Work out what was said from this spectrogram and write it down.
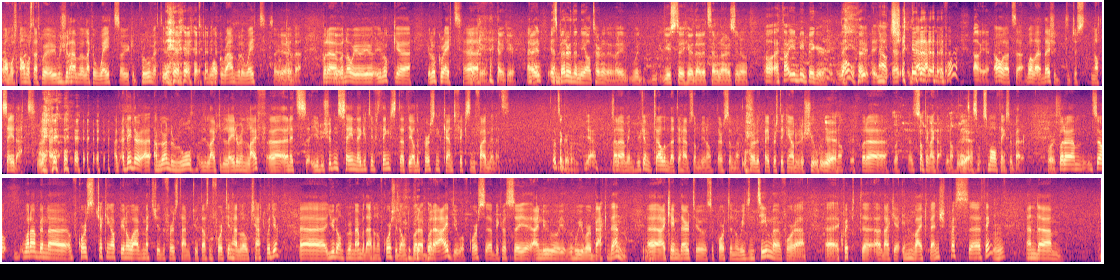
Almost almost that we we should have uh, like a weight so you could prove it. You know? Just walk around with a weight so you Yeah. could. Uh, but uh, Yeah. but no, you you, you look uh, you look great. Uh, Thank you. Thank you. And- I- and- it's and- better than the alternative. I would used to hear that at seminars. You know, oh, I thought you'd be bigger. Oh, you, you, uh, that happened before. oh yeah. Oh, that's uh, well. Uh, they should just not say that. I, I, I think. I- I've learned a rule like later in life, uh, and it's you shouldn't say negative things that the other person can't fix in five minutes. That's a good one. Yeah, and I mean you can tell them that they have some, you know, there's some uh, toilet paper sticking out of their shoe. Yeah. You know? But uh, but uh, something like that, you know. Yeah. small things are better. Course. But um, so what I've been, uh, of course, checking up. You know, I've met you the first time 2014. Had a little chat with you. Uh, you don't remember that, and of course you don't. But uh, but I do, of course, uh, because uh, I knew who you were back then. Uh, I came there to support the Norwegian team uh, for uh, uh, equipped like an invite bench press uh, thing, and. Um,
